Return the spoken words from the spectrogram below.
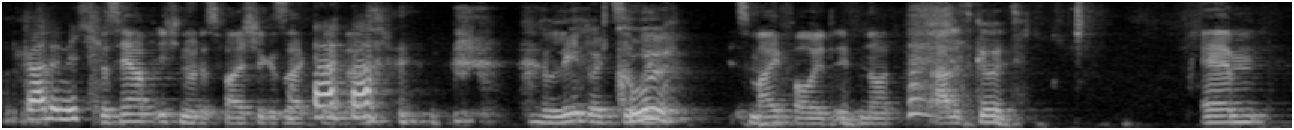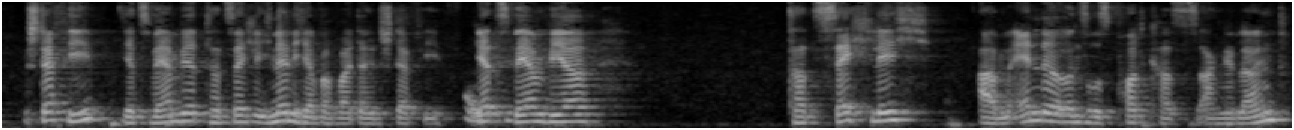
gerade nicht. Bisher habe ich nur das Falsche gesagt. Lehnt euch zurück. Cool. It's my fault, if not. Alles gut. Ähm, Steffi, jetzt wären wir tatsächlich, ich nenne dich einfach weiterhin Steffi. Jetzt wären wir tatsächlich am Ende unseres Podcasts angelangt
